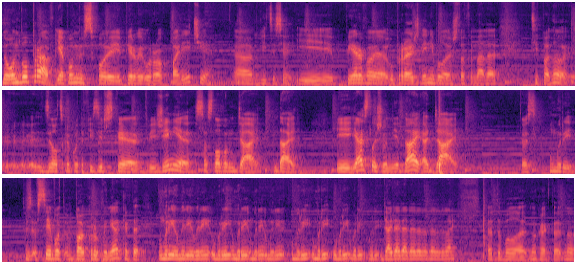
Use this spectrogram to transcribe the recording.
Но он был прав. Я помню свой первый урок по речи, э, в ГИТИСе, и первое упражнение было что-то надо, типа, ну, э, делать какое-то физическое движение со словом die, die. И я слышу не die, а die, то есть умри. То есть все вот вокруг меня как-то умри, умри, умри, умри, умри, умри, умри, умри, умри, умри, умри, умри, дай, дай, дай, дай, дай, дай, дай. Это было, ну, как-то, ну,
